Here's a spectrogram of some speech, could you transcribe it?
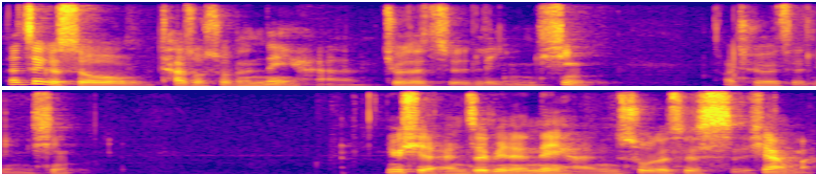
那这个时候，他所说的内涵就是指灵性啊，就是指灵性。因为显然这边的内涵说的是实相嘛。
